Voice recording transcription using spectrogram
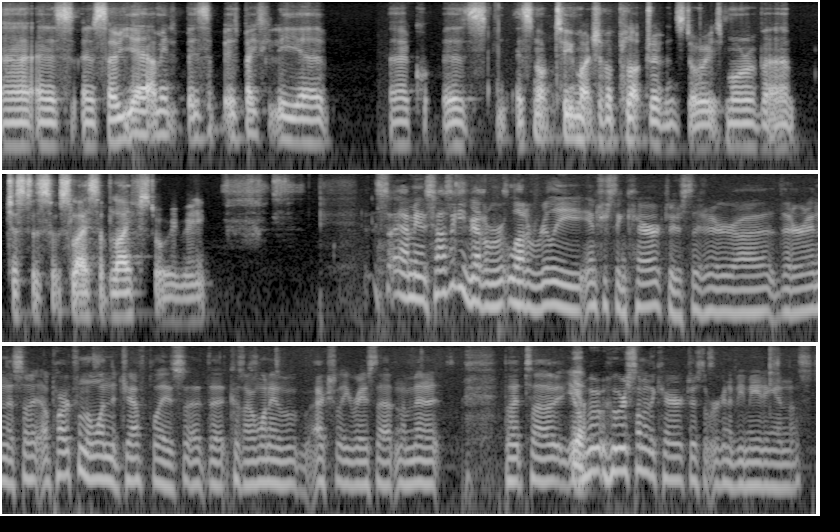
Uh, and, it's, and so yeah, I mean, it's it's basically uh, uh, it's it's not too much of a plot driven story. It's more of a just a sort of slice of life story, really. So, I mean, it sounds like you've got a r- lot of really interesting characters that are uh, that are in this. Apart from the one that Jeff plays, uh, because I want to actually raise that in a minute. But uh, you Yeah. who, who are some of the characters that we're going to be meeting in this?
